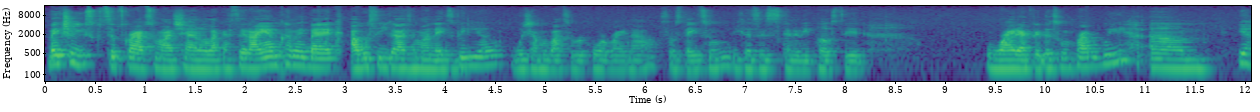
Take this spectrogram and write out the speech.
Make sure you subscribe to my channel. Like I said, I am coming back. I will see you guys in my next video, which I'm about to record right now. So stay tuned because it's going to be posted right after this one probably. Um, yeah,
